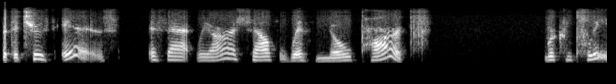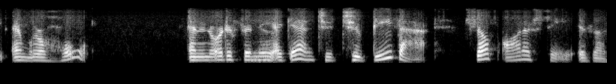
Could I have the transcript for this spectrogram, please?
But the truth is, is that we are a self with no parts. We're complete and we're whole. And in order for yeah. me, again, to, to be that, self honesty is a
